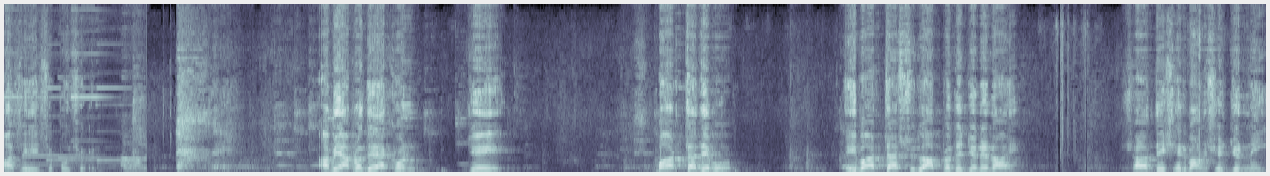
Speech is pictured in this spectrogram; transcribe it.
মাঝে এসে পৌঁছবেন। আমি আপনাদের এখন যে বার্তা দেব, এই বার্তা শুধু আপনাদের জন্য নয় সারা দেশের মানুষের জন্যেই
